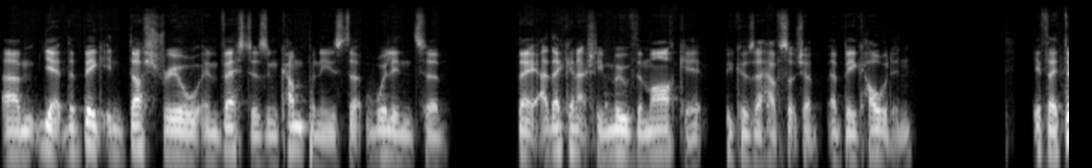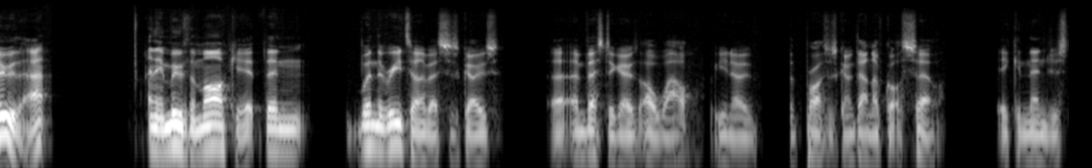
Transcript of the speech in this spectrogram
Um, yeah, the big industrial investors and companies that are willing to they they can actually move the market because they have such a, a big holding. If they do that and they move the market, then when the retail investors goes, uh, investor goes, oh wow, you know the price is going down, I've got to sell. It can then just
